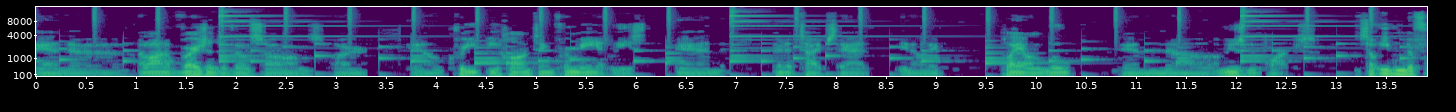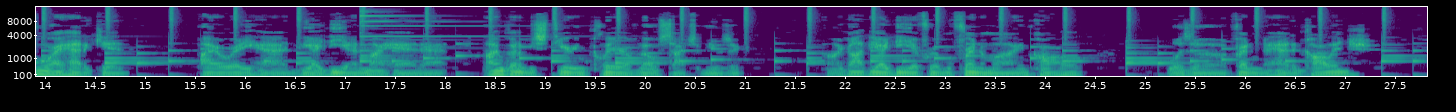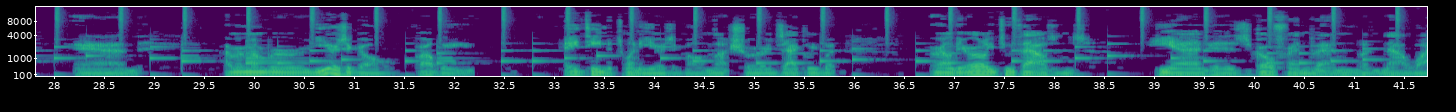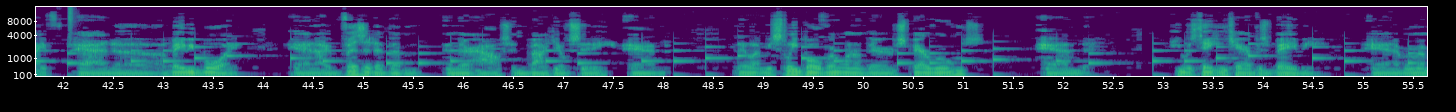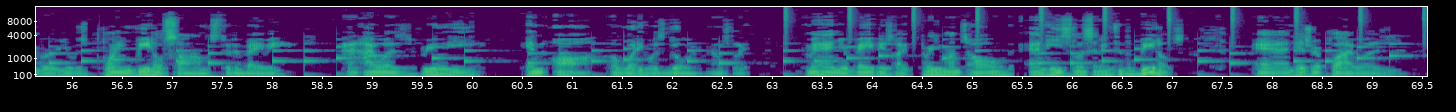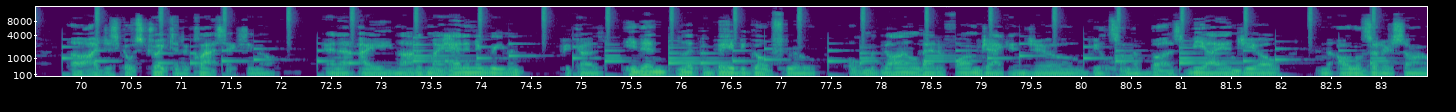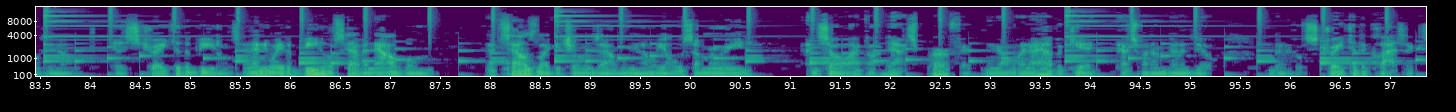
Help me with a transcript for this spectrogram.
and uh, a lot of versions of those songs are, you know, creepy, haunting for me at least, and they're the types that you know they play on loop in uh, amusement parks. So even before I had a kid, I already had the idea in my head that I'm going to be steering clear of those types of music. I got the idea from a friend of mine, Carl, was a friend I had in college, and I remember years ago, probably 18 to 20 years ago, I'm not sure exactly, but around the early 2000s, he and his girlfriend then, but now wife, had a baby boy. And I visited them in their house in Baguio City, and they let me sleep over one of their spare rooms, and he was taking care of his baby. And I remember he was playing Beatles songs to the baby, and I was really in awe of what he was doing. I was like, man, your baby's like three months old and he's listening to the Beatles. And his reply was, oh, I just go straight to the classics, you know. And I, I nodded my head in agreement because he didn't let the baby go through Old MacDonald had a farm, Jack and Jill, Wheels on the Bus, B-I-N-G-O, and all those other songs, you know. Just straight to the Beatles. And anyway, the Beatles have an album that sounds like a children's album, you know, Yellow Submarine. And so I thought, that's perfect. You know, when I have a kid, that's what I'm going to do. I'm going to go straight to the classics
